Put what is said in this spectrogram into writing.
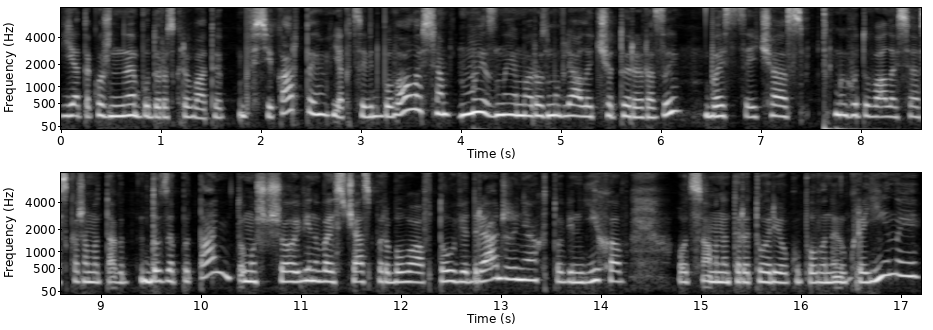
Я також не буду розкривати всі карти, як це відбувалося. Ми з ними розмовляли чотири рази. Весь цей час ми готувалися, скажімо так, до запитань, тому що він весь час перебував то у відрядженнях, то він їхав от саме на території окупованої України.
